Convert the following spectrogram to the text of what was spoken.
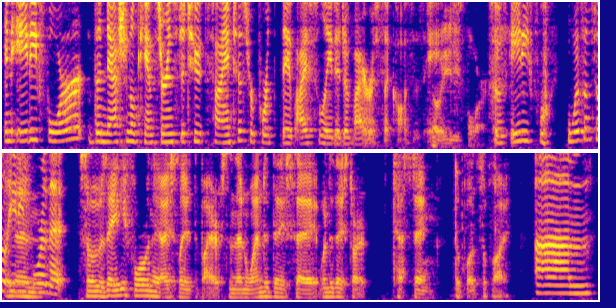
in 84, the National Cancer Institute scientists report that they've isolated a virus that causes AIDS. oh, 84. So it's 84. It wasn't until And then- 84 that So it was 84 when they isolated the virus. And then when did they say, when did they start testing the blood supply? Um,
